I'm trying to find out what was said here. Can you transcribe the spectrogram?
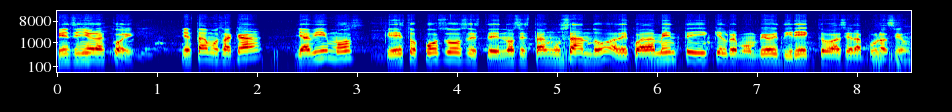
Bien, señora Coy, ya estamos acá, ya vimos que estos pozos este, no se están usando adecuadamente y que el rebombeo es directo hacia la población.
